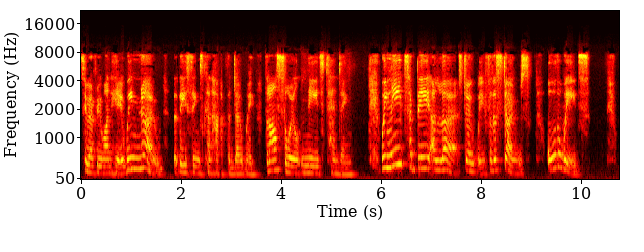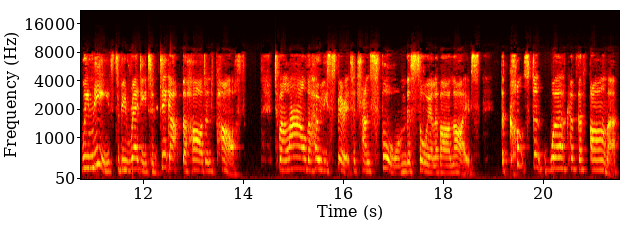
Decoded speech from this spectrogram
to everyone here. We know that these things can happen, don't we? That our soil needs tending. We need to be alert, don't we, for the stones or the weeds. We need to be ready to dig up the hardened path, to allow the Holy Spirit to transform the soil of our lives the constant work of the farmer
